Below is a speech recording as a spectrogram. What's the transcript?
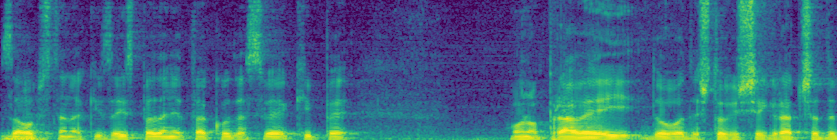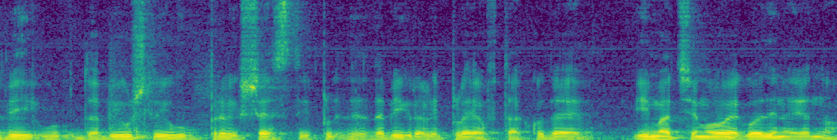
za opstanak i za ispadanje, tako da sve ekipe ono prave i dovode što više igrača da bi, da bi ušli u prvih šest i da bi igrali play-off. Tako da je, imat ćemo ove godine jedno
